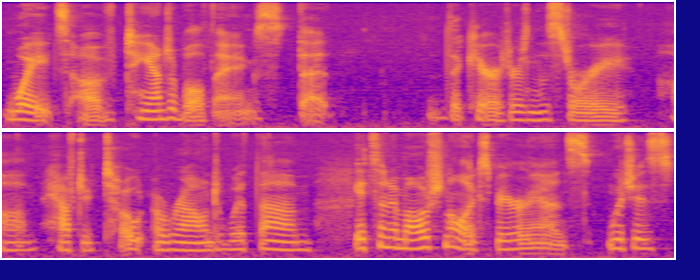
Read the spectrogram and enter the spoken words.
weights of tangible things that the characters in the story um, have to tote around with them. It's an emotional experience, which is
